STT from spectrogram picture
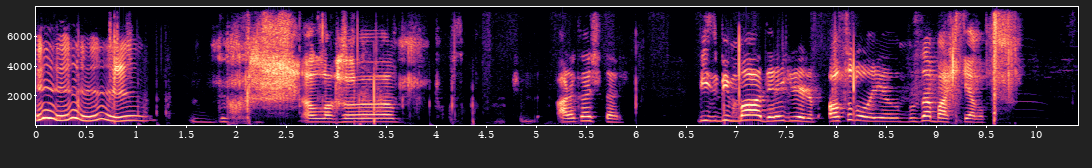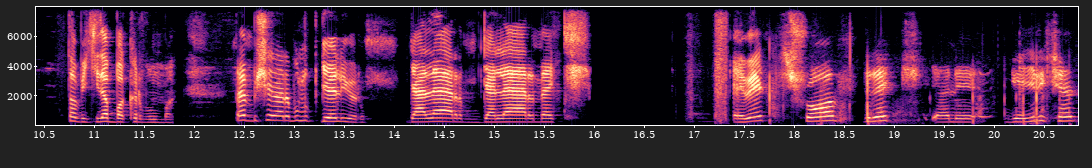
Allah'ım. Şimdi arkadaşlar biz bir madene girelim. Asıl olayımıza başlayalım. Tabii ki de bakır bulmak. Ben bir şeyler bulup geliyorum. Gelirim, gelermek. Evet, şu an direkt yani gelirken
